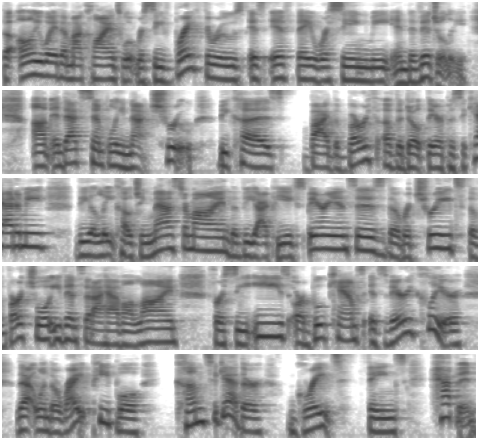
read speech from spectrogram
the only way that my clients would receive breakthroughs is if they were seeing me individually. Um, and that's simply not true because by the birth of the Dope Therapist Academy, the Elite Coaching Mastermind, the VIP experiences, the retreats, the virtual events that I have online for CEs or boot camps, it's very clear that when the right people come together, great things happen.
